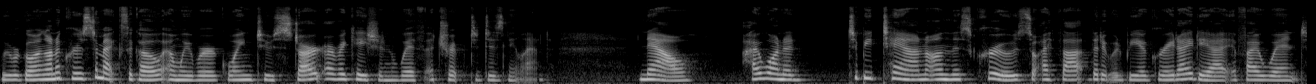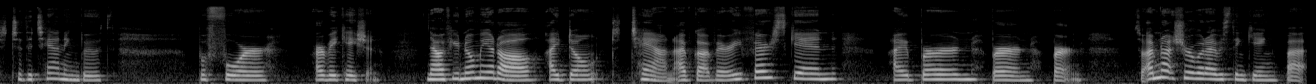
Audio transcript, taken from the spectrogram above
We were going on a cruise to Mexico, and we were going to start our vacation with a trip to Disneyland. Now, I wanted to be tan on this cruise, so I thought that it would be a great idea if I went to the tanning booth before our vacation. Now, if you know me at all, I don't tan. I've got very fair skin. I burn, burn, burn. So I'm not sure what I was thinking, but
